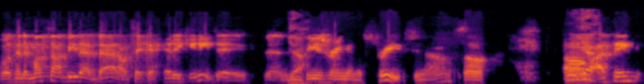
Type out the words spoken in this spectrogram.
Well, then it must not be that bad. I'll take a headache any day than yeah. seizuring in the streets, you know? So um, well, yeah. I think.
